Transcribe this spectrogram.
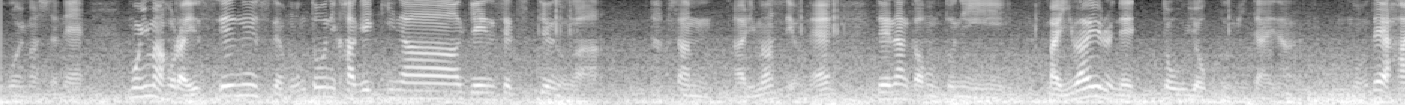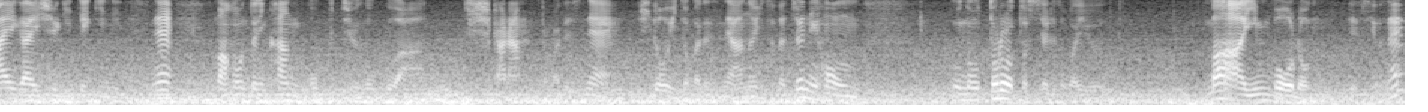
思いましたね。もう今ほら SNS で本当に過激な言説っていうのがたくさんありますよね。でなんか本当に、まあ、いわゆるネット欲みたいなので排外主義的にですね。まあ本当に韓国中国はけしからんとかですね。ひどいとかですね。あの人たちは日本を乗っ取ろうとしてるとかいうまあ陰謀論ですよね。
